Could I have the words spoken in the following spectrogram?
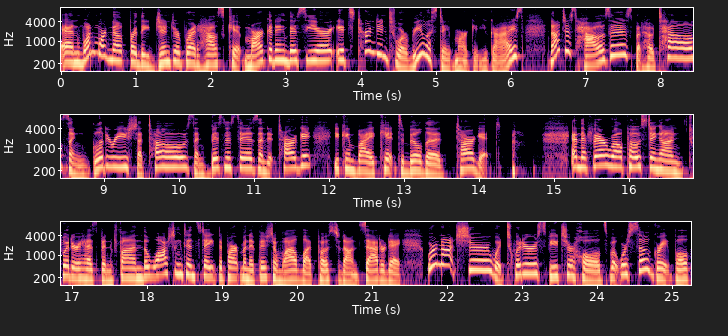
And one more note for the gingerbread house kit marketing this year it's turned into a real estate market, you guys. Not just houses, but hotels and glittery chateaus and businesses. And at Target, you can buy a kit to build a Target. And the farewell posting on Twitter has been fun. The Washington State Department of Fish and Wildlife posted on Saturday. We're not sure what Twitter's future holds, but we're so grateful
